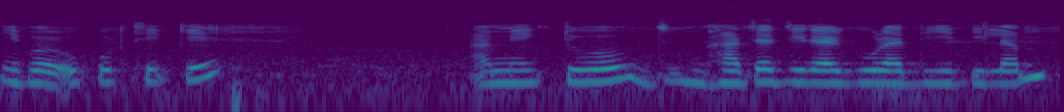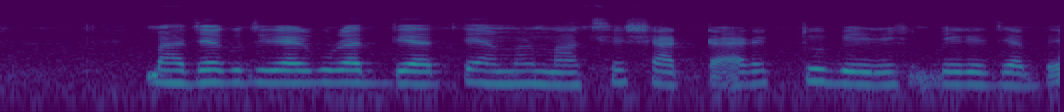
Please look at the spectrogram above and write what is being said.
এবার উপর থেকে আমি একটু ভাজা জিরার গুঁড়া দিয়ে দিলাম। ভাজা জিরার গুঁড়া দেওয়াতে আমার মাছের স্বাদটা আর একটু বেড়ে বেড়ে যাবে।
